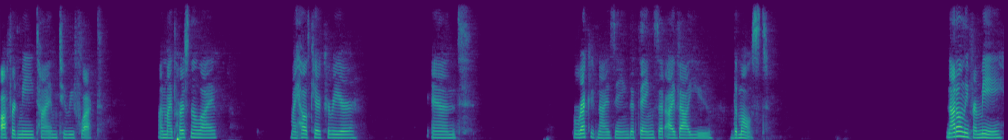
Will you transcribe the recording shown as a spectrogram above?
offered me time to reflect on my personal life, my healthcare career, and recognizing the things that I value the most. Not only for me,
